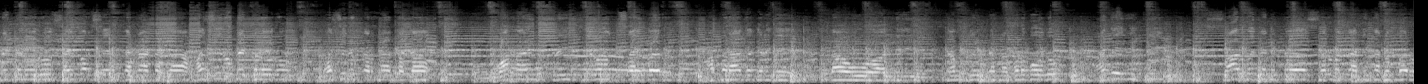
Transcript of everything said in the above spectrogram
ಬೆಂಗಳೂರು, ಸೈಬರ್ ಸೇಫ್ ಕರ್ನಾಟಕ, ಹಸಿರು ಬೆಂಗಳೂರು, ಹಸಿರು ಕರ್ನಾಟಕ. ಒನ್ ನೈನ್ ಸೈಬರ್ ಅಪರಾಧಗಳಿಗೆ ನಾವು ಅಲ್ಲಿ ಕಂಪ್ಲೇಂಟ್ ಅನ್ನು ಕೊಡಬಹುದು ಅದೇ ರೀತಿ ಸಾರ್ವಜನಿಕ ಸರ್ವಕಾಲಿಕ number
